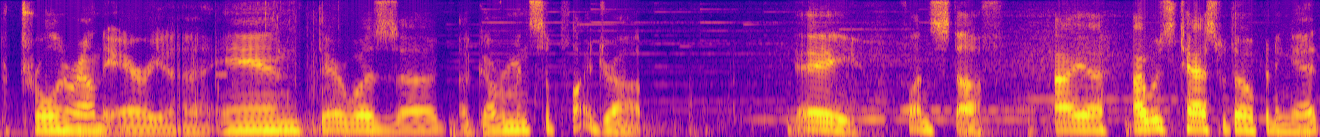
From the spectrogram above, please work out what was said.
patrolling around the area, and there was uh, a government supply drop. Hey, fun stuff. I uh, I was tasked with opening it,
